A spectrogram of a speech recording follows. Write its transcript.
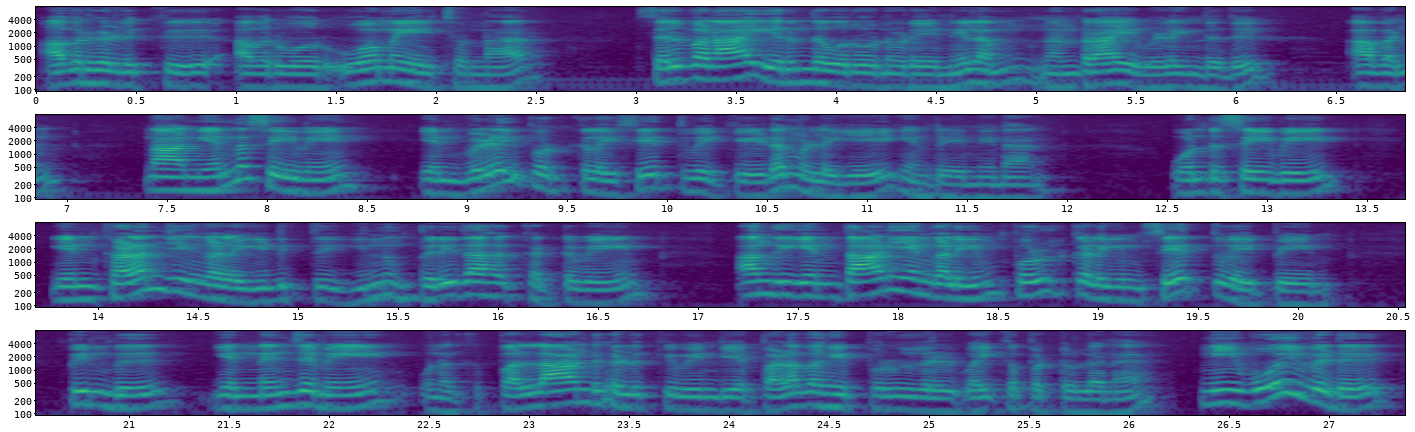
அவர்களுக்கு அவர் ஓர் உவமையை சொன்னார் செல்வனாய் இருந்த ஒருவனுடைய நிலம் நன்றாய் விளைந்தது. அவன் நான் என்ன செய்வேன்? என் விளைபொருட்களை சேர்த்து வைக்க இடமில்லையே என்று எண்ணினான். ஒன்று செய்வேன். என் களஞ்சியங்களை இடித்து இன்னும் பெரிதாக கட்டுவேன். அங்கு என் தானியங்களையும் பொருட்களையும் சேர்த்து வைப்பேன். பின்பு என் நெஞ்சமே உனக்கு பல்லாண்டுகளுக்கு வேண்டிய பலவகை பொருள்கள் வைக்கப்பட்டுள்ளன. நீ ஓய்வெடு.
